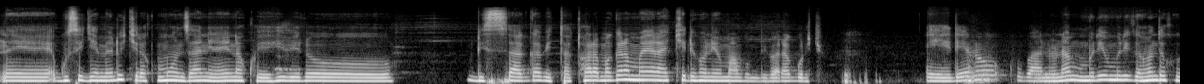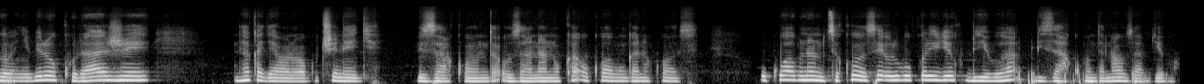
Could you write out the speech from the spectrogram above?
Eh, gusa igihe mperukira ku munzani nari nakuyeho ibiro bisaga bitatu. Hari amagarama yari akiriho niyo mpamvu mbibara gutyo. Eh, rero ku bantu namwe muri muri gahunda yo kugabanya ibiro kuraje ntihakajya abantu baguca intege. Bizakunda. Uzananuka uko waba ungana kose. Uko waba unanutse kose uri gukora ibyo kubyibuha bizakunda nawe uzabyibuha.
